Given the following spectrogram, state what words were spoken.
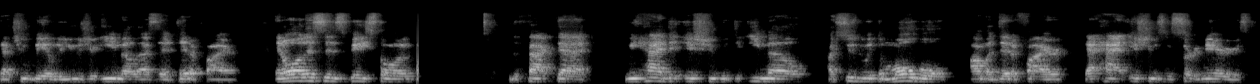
that you'll be able to use your email as the identifier. And all this is based on the fact that we had the issue with the email, excuse me, with the mobile um, identifier that had issues in certain areas.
